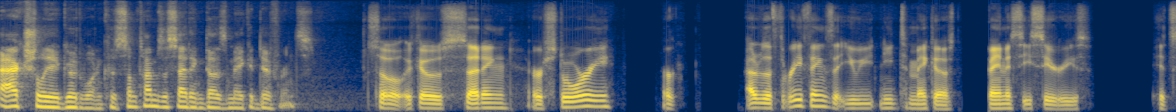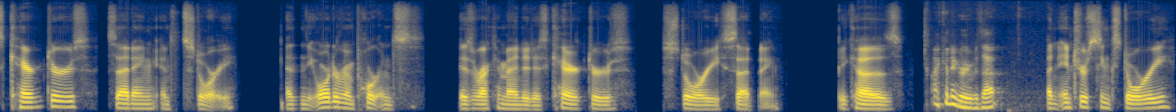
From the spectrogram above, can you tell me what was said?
actually a good one because sometimes the setting does make a difference. So it goes setting or story, or out of the three things that you need to make a fantasy series, it's characters, setting, and story. And the order of importance is recommended is characters, story, setting. Because I can agree with that. an interesting story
